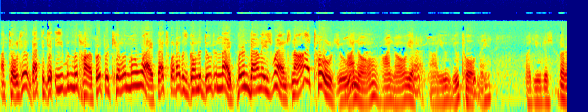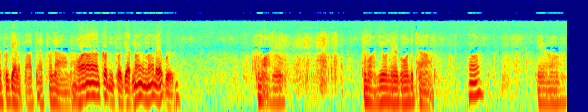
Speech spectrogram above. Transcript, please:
I told you I got to get even with Harper for killing my wife. That's what I was going to do tonight. Burn down his ranch. Now, I told you. I know, I know, yeah. Now, you, you told me. But you just better forget about that for now. now. Well, I couldn't forget. No, not ever. Come on, Rube. Come on, you and me are going to town. Huh? Here, I'll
